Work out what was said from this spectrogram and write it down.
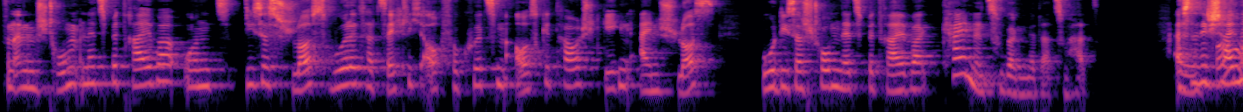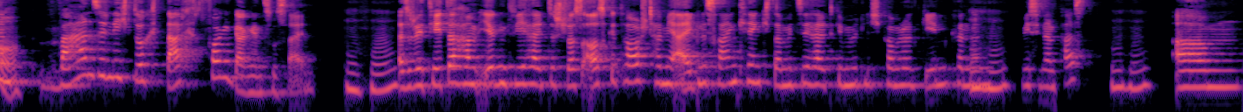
von einem Stromnetzbetreiber und dieses Schloss wurde tatsächlich auch vor kurzem ausgetauscht gegen ein Schloss, wo dieser Stromnetzbetreiber keinen Zugang mehr dazu hat. Also die scheinen wahnsinnig durchdacht vorgegangen zu sein. Mhm. Also die Täter haben irgendwie halt das Schloss ausgetauscht, haben ihr eigenes reingehängt, damit sie halt gemütlich kommen und gehen können, Mhm. wie es ihnen passt. Mhm. Ähm,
